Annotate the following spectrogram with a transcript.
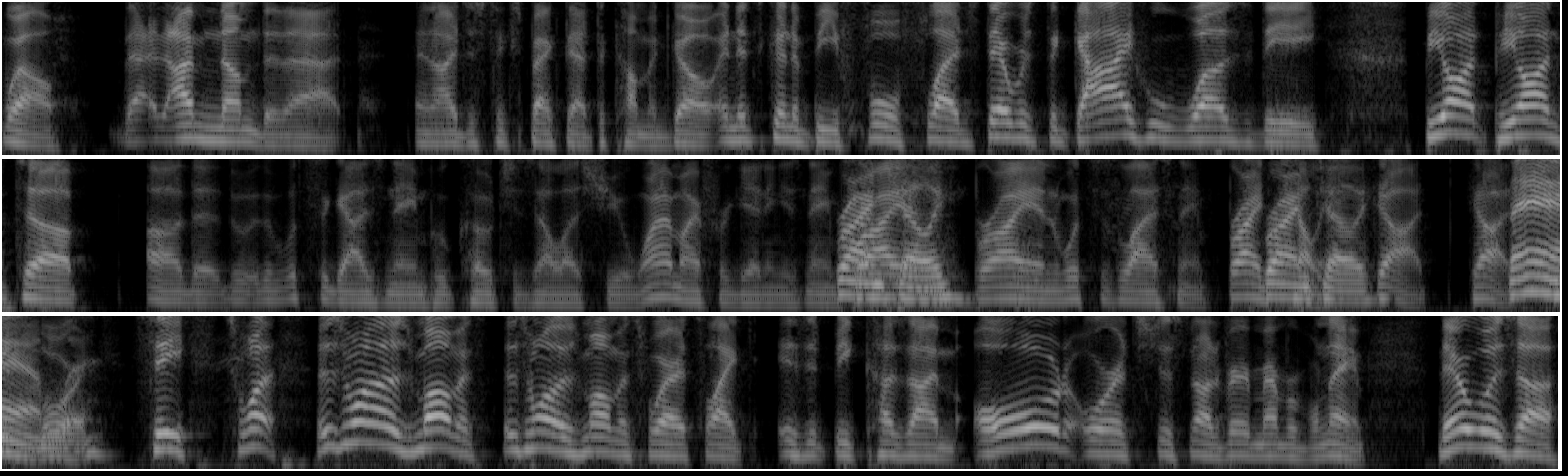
Well, that, I'm numb to that, and I just expect that to come and go, and it's going to be full fledged. There was the guy who was the beyond beyond. Uh, uh, the, the what's the guy's name who coaches LSU? Why am I forgetting his name? Brian Kelly. Brian, what's his last name? Brian, Brian Kelly. Kelly. God, God, Family. See, it's one. This is one of those moments. This is one of those moments where it's like, is it because I'm old or it's just not a very memorable name? There was a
